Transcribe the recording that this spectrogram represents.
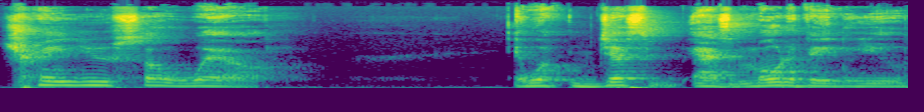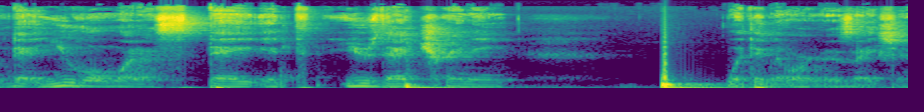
train you so well and just as motivating you that you gonna want to stay and use that training within the organization.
